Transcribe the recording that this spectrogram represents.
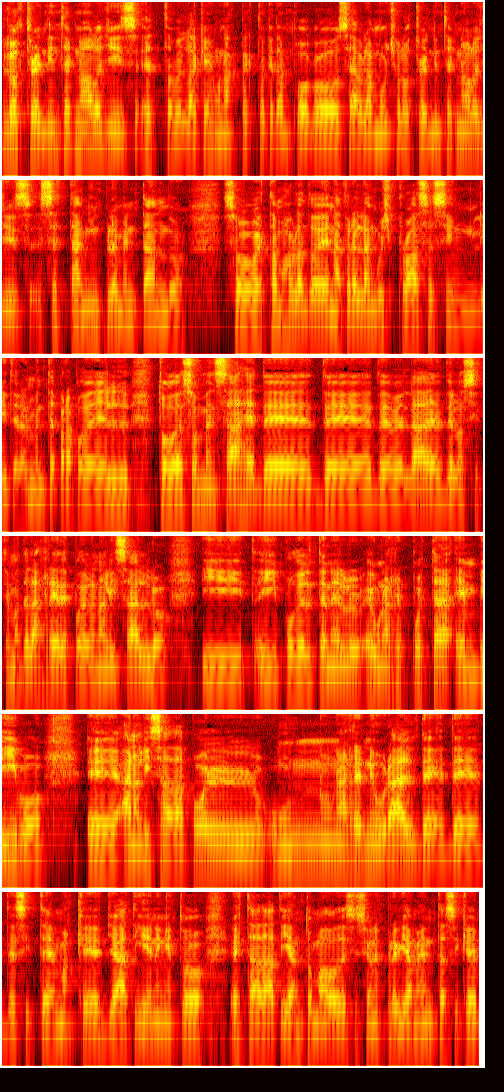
Los trending technologies, esto, ¿verdad? Que es un aspecto que tampoco se habla mucho. Los trending technologies se están implementando. So, estamos hablando de natural language processing, literalmente para poder todos esos mensajes de, de, de verdad, de, de los sistemas de las redes, poder analizarlo y, y poder tener una respuesta en vivo, eh, analizada por un- una red neural de, de- de sistemas que ya tienen esto, esta data y han tomado decisiones previamente. Así que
